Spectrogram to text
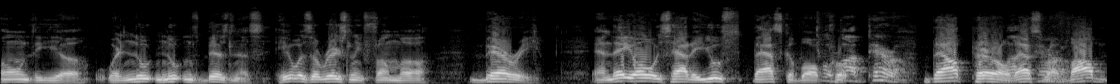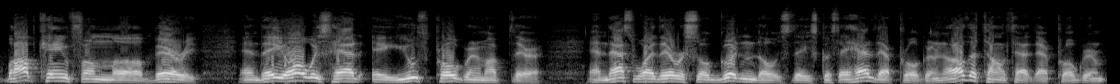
owned the uh, where Newton, Newton's business. He was originally from uh, Barre, and they always had a youth basketball Oh, pro. Bob Perro. Bob Perro, that's Perro. right. Bob Bob came from uh, Barre, and they always had a youth program up there, and that's why they were so good in those days because they had that program. And other towns had that program.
